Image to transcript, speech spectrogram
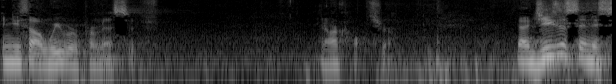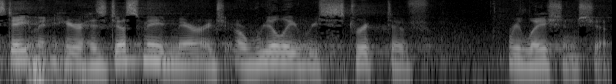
And you thought we were permissive in our culture. Now, Jesus, in his statement here, has just made marriage a really restrictive relationship.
